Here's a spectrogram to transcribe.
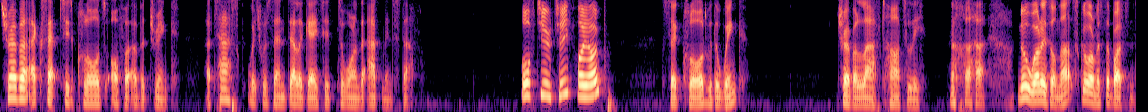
Trevor accepted Claude's offer of a drink, a task which was then delegated to one of the admin staff. Off duty, I hope, said Claude with a wink. Trevor laughed heartily. No worries on that score, Mr. Burton.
